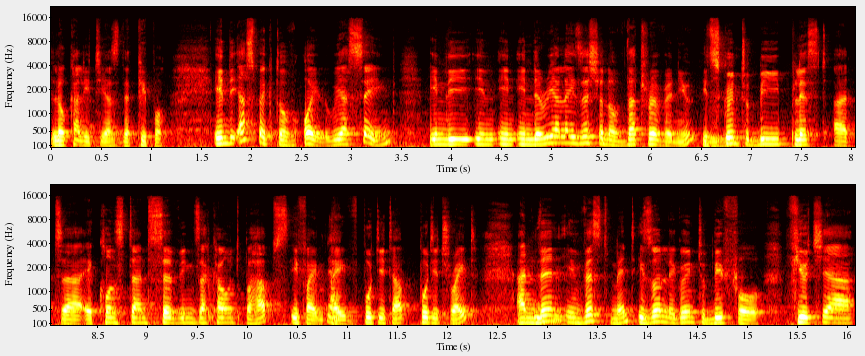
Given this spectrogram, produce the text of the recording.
locality as the people. In the aspect of oil, we are saying in the, in, in, in the realization of that revenue, it's going to be placed at uh, a constant savings account, perhaps, if I, Yeah. I've put it up, put it right. And then investment is only going to be for future,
